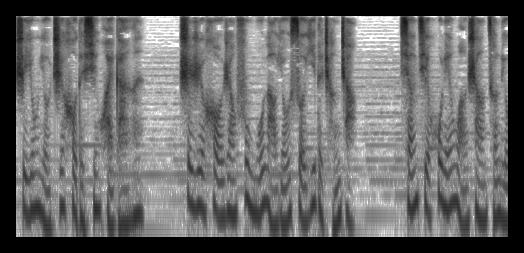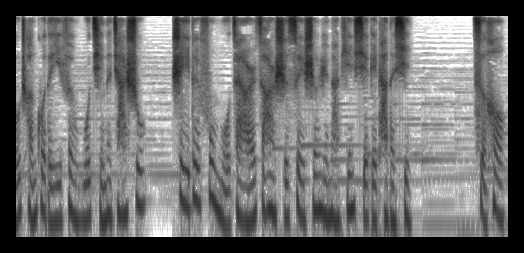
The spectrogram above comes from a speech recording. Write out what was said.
是拥有之后的心怀感恩，是日后让父母老有所依的成长。想起互联网上曾流传过的一份无情的家书，是一对父母在儿子二十岁生日那天写给他的信。此后，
